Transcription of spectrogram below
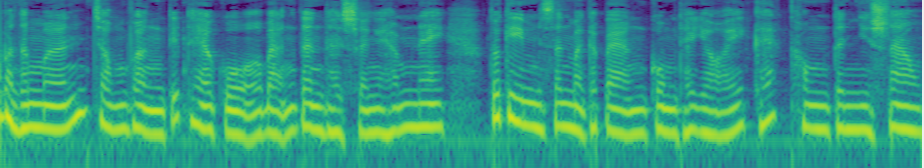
Các bạn thân mến, trong phần tiếp theo của bản tin thời sự ngày hôm nay, tôi Kim xin mời các bạn cùng theo dõi các thông tin như sau.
